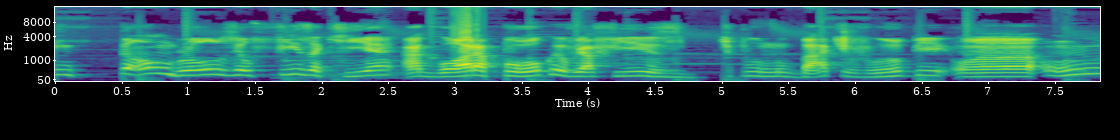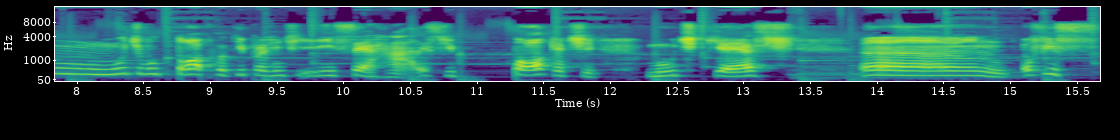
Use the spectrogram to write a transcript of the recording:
Então, bros, eu fiz aqui agora há pouco, eu já fiz tipo no bate-loop uh, um último tópico aqui pra gente encerrar este pocket multicast. Uh, eu fiz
